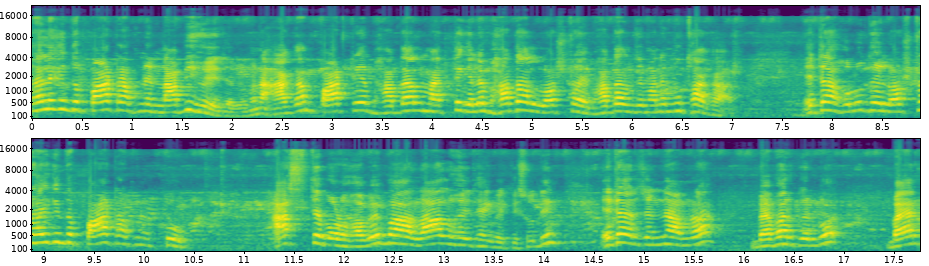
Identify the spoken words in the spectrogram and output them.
তাহলে কিন্তু পাট আপনার নাভি হয়ে যাবে। মানে আগাম পাটে ভাদাল মারতে গেলে ভাদাল নষ্ট হয়, ভাদাল যে মানে মুথা ঘাস। এটা হলুদ হয়ে নষ্ট হয়, কিন্তু পাট আপনার খুব আস্তে বড় হবে বা লাল হয়ে থাকবে কিছুদিন। এটার জন্য আমরা ব্যবহার করব বায়ার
